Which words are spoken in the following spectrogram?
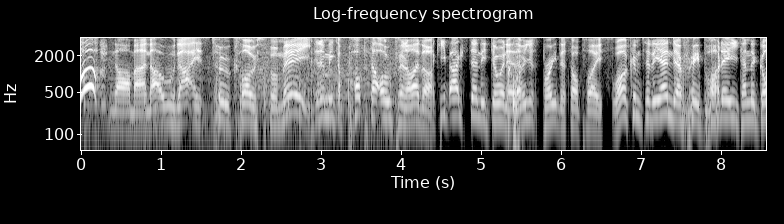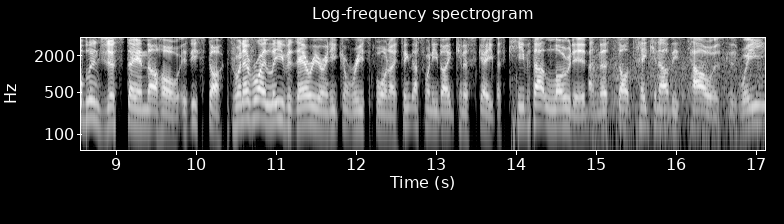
Oh, no, man. That, that is too close for me. Didn't mean to pop that open either. I keep accidentally doing it. Let me just break this whole place. Welcome to the end, everybody. Can the goblin just stay in that hole? Is he stuck? It's whenever I leave his area and he can respawn, I think that's when he, like, can escape. Let's keep that loaded and let's start taking out these towers because we,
